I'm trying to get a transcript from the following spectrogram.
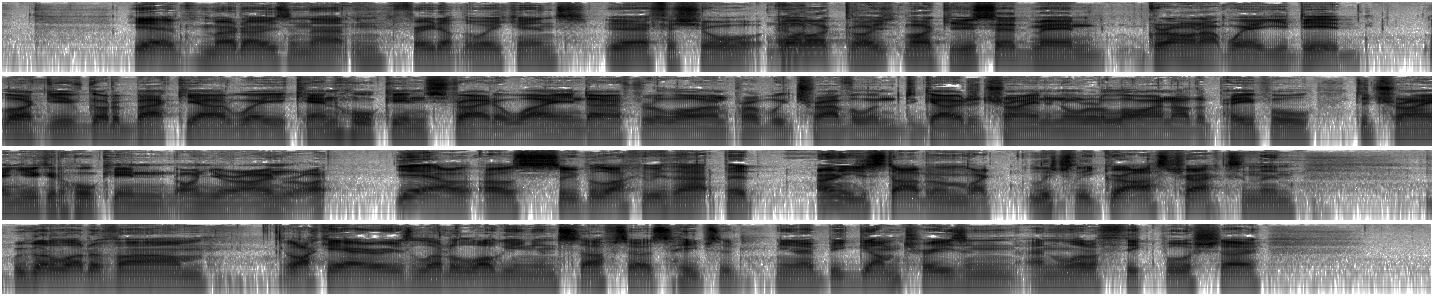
yeah motos and that, and freed up the weekends. Yeah, for sure. What- like like- like you said, man, growing up where you did, like you've got a backyard where you can hook in straight away and don't have to rely on probably traveling to go to training or rely on other people to train. You could hook in on your own, right? yeah, I, I was super lucky with that, but only just started on like literally grass tracks, and then we got a lot of um, like our area is a lot of logging and stuff, so it's heaps of you know big gum trees and, and a lot of thick bush. So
